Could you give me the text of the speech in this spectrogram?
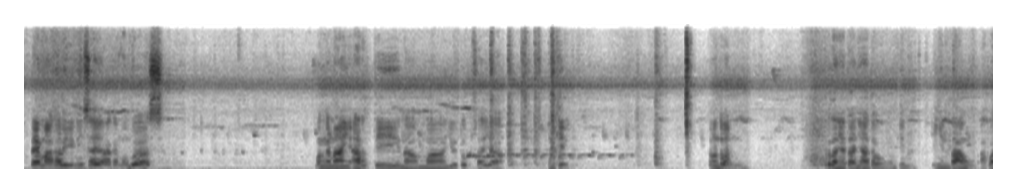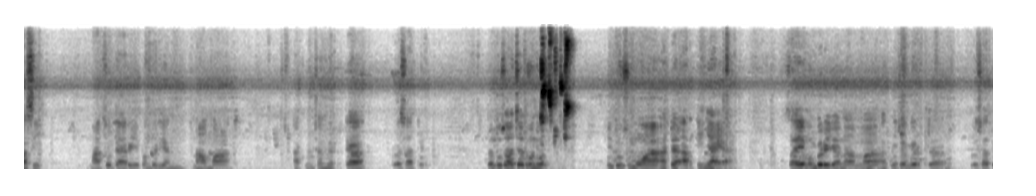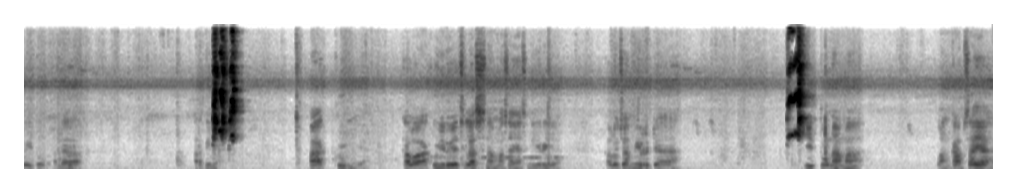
tema kali ini saya akan membahas mengenai arti nama YouTube saya. Mungkin teman-teman bertanya-tanya atau mungkin ingin tahu apa sih maksud dari pemberian nama Agung Jamirda 21. Tentu saja teman-teman itu semua ada artinya ya. Saya memberikan nama Agung Jamirda 21 itu ada artinya. Agung ya. Kalau Agung itu ya jelas nama saya sendiri ya. Kalau Jamirda itu nama lengkap saya.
